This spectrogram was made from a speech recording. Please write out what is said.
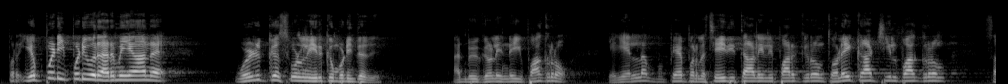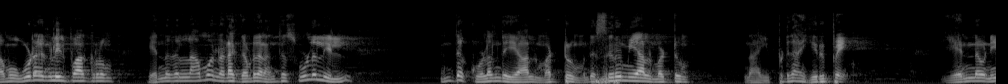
அப்புறம் எப்படி இப்படி ஒரு அருமையான ஒழுக்க சூழல் இருக்க முடிந்தது? அன்புகளை இன்னைக்கு பார்க்குறோம். எல்லாம் பேப்பரில் செய்தித்தாளில் பார்க்கிறோம் தொலைக்காட்சியில் பார்க்குறோம் சமூக ஊடகங்களில் பார்க்குறோம் என்னதெல்லாமோ நடக்குது. அப்படிதான் அந்த சூழலில் இந்த குழந்தையால் மட்டும் இந்த சிறுமியால் மட்டும் நான் இப்படி தான் இருப்பேன். என்ன நீ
